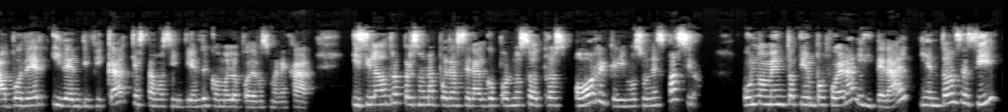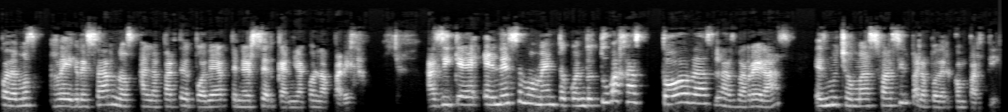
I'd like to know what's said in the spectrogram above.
a poder identificar qué estamos sintiendo y cómo lo podemos manejar. Y si la otra persona puede hacer algo por nosotros o requerimos un espacio un momento tiempo fuera, literal, y entonces sí podemos regresarnos a la parte de poder tener cercanía con la pareja. Así que en ese momento, cuando tú bajas todas las barreras, es mucho más fácil para poder compartir.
